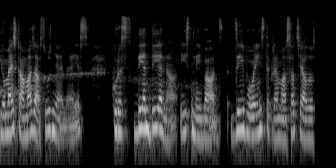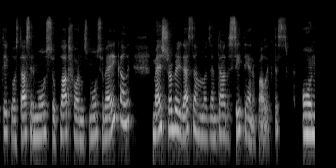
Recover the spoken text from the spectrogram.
jo mēs kā mazās uzņēmējas, kuras dien dienā īstenībā dzīvo Instagram, sociālajos tīklos, tās ir mūsu platformas, mūsu veikali, mēs šobrīd esam zem tādas sitiena paliktas. Un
